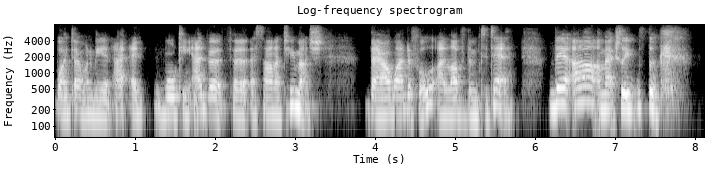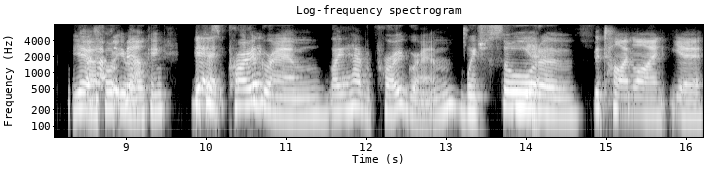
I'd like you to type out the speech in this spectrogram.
well, I don't want to be an, a, a walking advert for Asana too much. They are wonderful. I love them to death. There are I'm actually look yeah, I thought you now. were looking because yeah. program they have a program which sort yeah. of the timeline yeah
